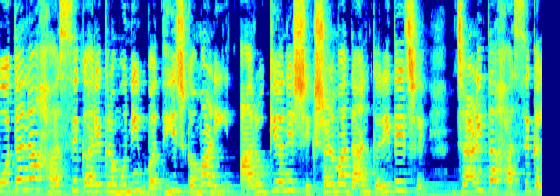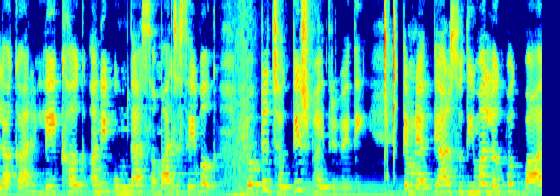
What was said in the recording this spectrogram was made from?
પોતાના હાસ્ય કાર્યક્રમોની બધી જ કમાણી આરોગ્ય અને શિક્ષણમાં દાન કરી દે છે. જાણીતા હાસ્ય કલાકાર, લેખક અને ઉમદા સમાજ સેવક ડૉક્ટર જગદીશભાઈ ત્રિવેદી તેમણે અત્યાર સુધીમાં લગભગ બાર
